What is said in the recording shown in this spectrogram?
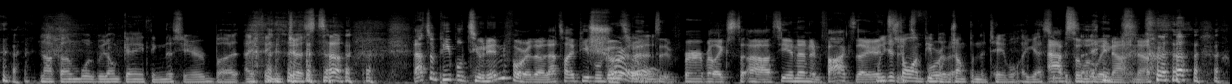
Knock on wood, we don't get anything this year, but I think just uh, That's what people tune in for, though. That's why people Sure. go to, for, for like uh, CNN and Fox. Like, we just don't want people for that. jumping the table. I guess you could say. Absolutely not. No.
